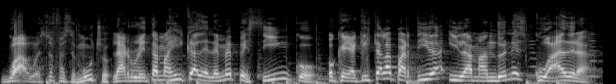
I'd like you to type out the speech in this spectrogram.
Wow, eso fue hace mucho. La ruleta mágica del MP5. Ok, aquí está la partida y la mandó en escuadra.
